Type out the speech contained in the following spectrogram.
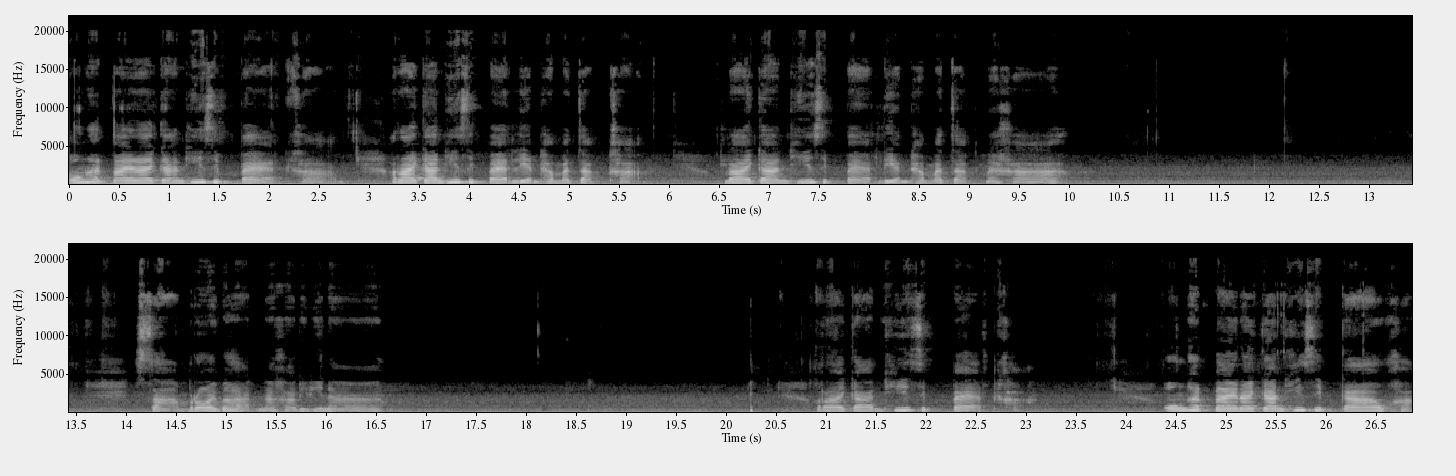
องค์ถัดไปรายการที่ 18 ค่ะ รายการที่ 18 เหรียญธรรมจักรค่ะ รายการที่ 18 เหรียญธรรมจักรนะคะ300 บาทนะคะพี่พี่นะ รายการที่ 18 ค่ะ องค์ถัดไปรายการที่ 19 ค่ะ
